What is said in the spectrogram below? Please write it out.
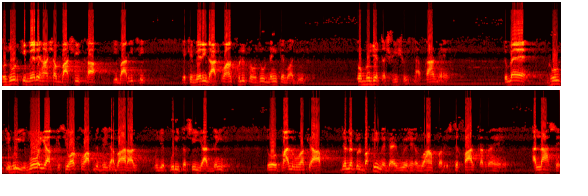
हुजूर की मेरे यहाँ शबबाशी का की बारी थी, लेकिन मेरी रात को आँख खुली तो हुजूर नहीं थे मौजूद। तो मुझे तशवीश हुई आप कहाँ गए तो मैं ढूंढती हुई वो या किसी और को आपने भेजा। बहरहाल, मुझे पूरी तफसील याद नहीं है। तो मालूम हुआ कि आप जन्नतुल बकी में गए हुए हैं और वहाँ पर इस्तफार कर रहे हैं। अल्लाह से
